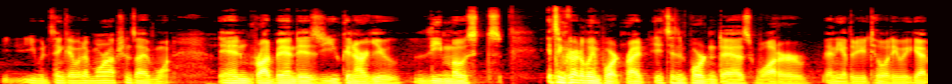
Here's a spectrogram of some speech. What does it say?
you would think I would have more options. I have one, and broadband is, you can argue, the most. It's incredibly important, right? It's as important as water, any other utility we get.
